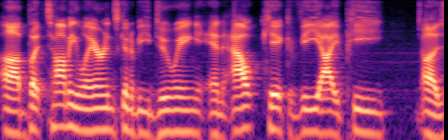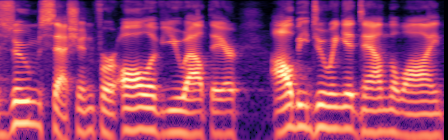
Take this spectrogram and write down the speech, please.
Uh, but Tomi Lahren's going to be doing an Outkick VIP uh, Zoom session for all of you out there. I'll be doing it down the line.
